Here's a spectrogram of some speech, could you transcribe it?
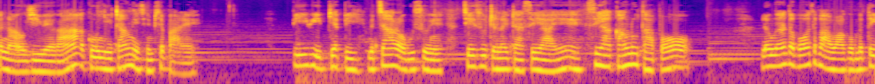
ဿနာကိုရည်ရွယ်ကအကူအညီတောင်းနေခြင်းဖြစ်ပါတယ်ပြီးပြီပြက်ပြီမကြတော့ဘူးဆိုရင်ကျေးဇူးတင်လိုက်တာဆရာရဲ့ဆရာကောင်းလို့တာပေါ့ လုပ်ငန်းသဘောတဘာဝကိုမသိ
